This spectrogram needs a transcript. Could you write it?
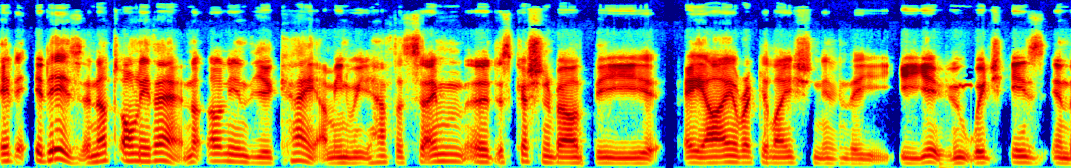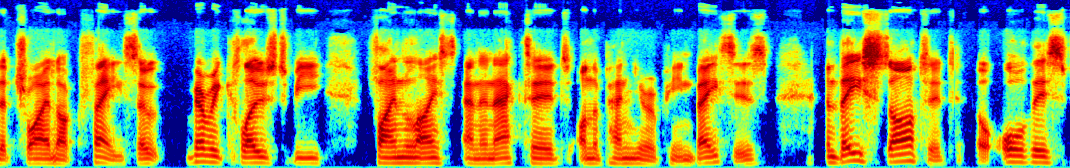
It, it is, and not only there, not only in the UK. I mean, we have the same uh, discussion about the AI regulation in the EU, which is in the trilogue phase, so very close to be finalized and enacted on a pan-European basis. And they started all this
